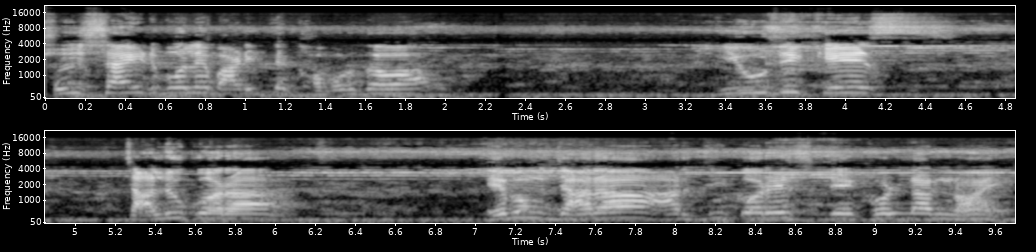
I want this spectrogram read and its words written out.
সুইসাইড বলে বাড়িতে খবর দেওয়া ইউডি কেস চালু করা এবং যারা আর্জি করে স্টেক হোল্ডার নয়,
